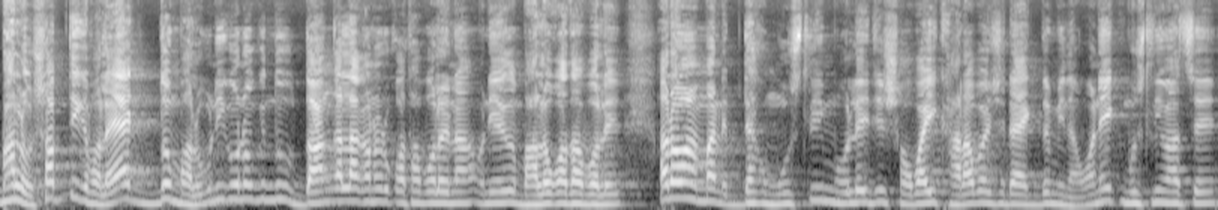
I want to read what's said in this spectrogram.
ভালো, সব থেকে ভালো, একদম ভালো। উনি কোনো কিন্তু দাঙ্গা লাগানোর কথা বলে না, উনি একদম ভালো কথা বলে। আর মানে দেখো, মুসলিম হলে যে সবাই খারাপ হয় সেটা একদমই না। অনেক মুসলিম আছে,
